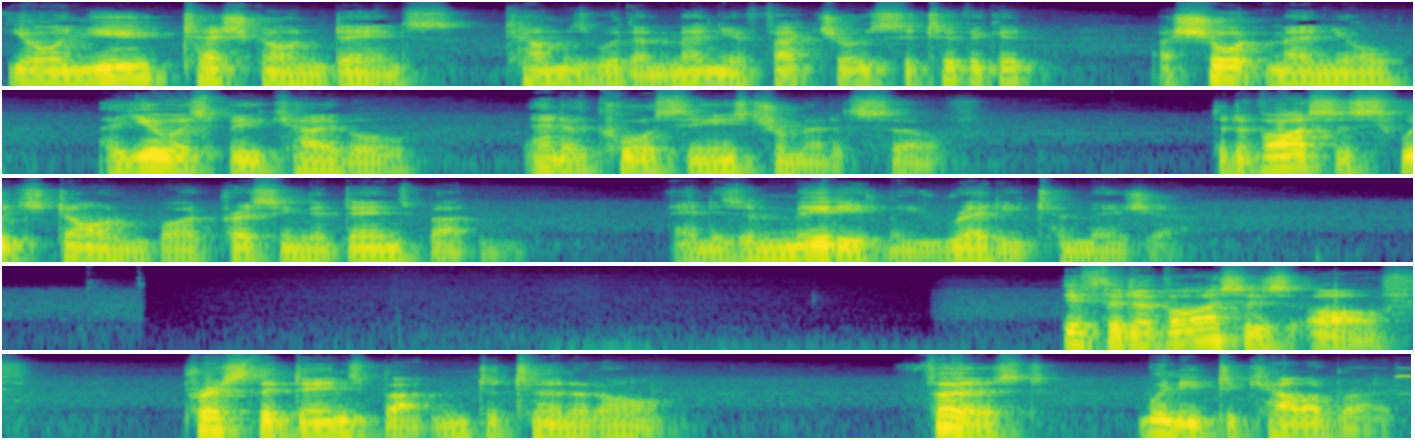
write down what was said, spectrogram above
Your new Techkon DENS comes with a manufacturer's certificate, a short manual, a USB cable, and of course the instrument itself. The device is switched on by pressing the DENS button and is immediately ready to measure. If the device is off, press the DENS button to turn it on. First, we need to calibrate.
